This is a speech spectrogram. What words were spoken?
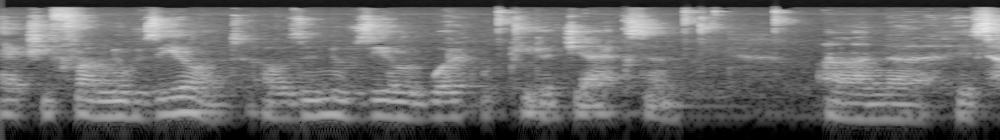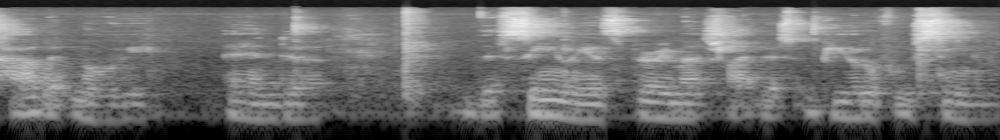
actually from New Zealand. I was in New Zealand working with Peter Jackson on uh, his Hobbit movie. And uh, the scenery is very much like this beautiful scenery.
